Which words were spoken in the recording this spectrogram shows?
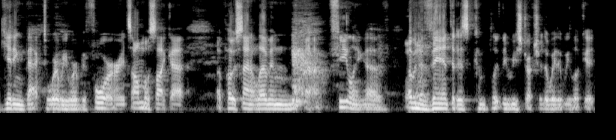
getting back to where we were before. It's almost like a, a post 9/11 uh, feeling of of an event that has completely restructured the way that we look at.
